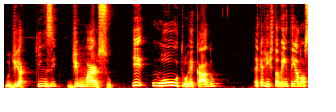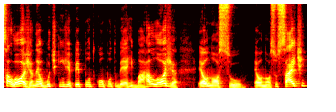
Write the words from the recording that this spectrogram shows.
no dia 15 de março. E o outro recado é que a gente também tem a nossa loja, né? O botequimgp.com.br barra loja é o nosso é o nosso site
